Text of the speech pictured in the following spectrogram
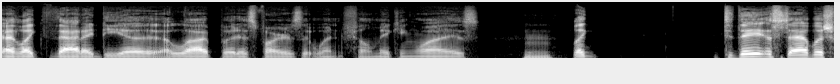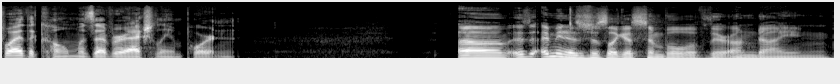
I like that idea a lot but as far as it went filmmaking wise Hmm. like did they establish why the comb was ever actually important Um, I mean, it's just like a symbol of their undying,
